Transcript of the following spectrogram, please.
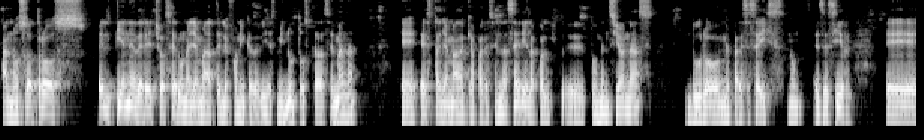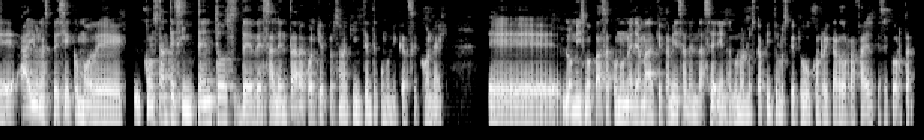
A nosotros, él tiene derecho a hacer una llamada telefónica de 10 minutos cada semana. Eh, esta llamada que aparece en la serie, la cual tú mencionas, duró, me parece, seis, ¿no? Es decir, eh, hay una especie como de constantes intentos de desalentar a cualquier persona que intente comunicarse con él. Eh, lo mismo pasa con una llamada que también sale en la serie, en algunos de los capítulos que tuvo con Ricardo Rafael, que se corta.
